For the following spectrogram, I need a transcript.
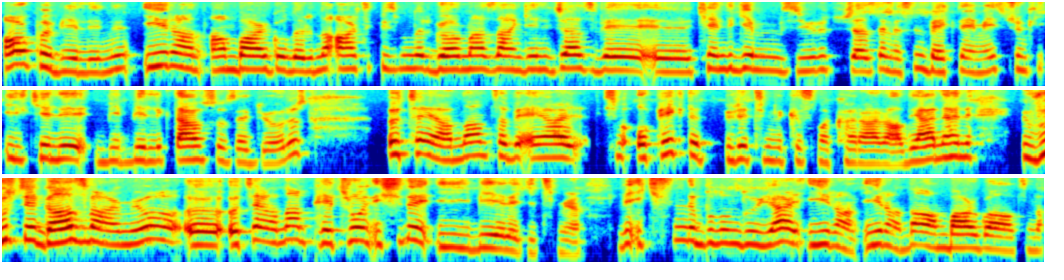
Avrupa Birliği'nin İran ambargolarını artık biz bunları görmezden geleceğiz ve e, kendi gemimizi yürüteceğiz demesini bekleyemeyiz. Çünkü ilkeli bir birlikten söz ediyoruz. Öte yandan tabii eğer şimdi OPEC de üretimli kısma karar aldı. Yani hani Rusya gaz vermiyor, e, öte yandan petrol işi de iyi bir yere gitmiyor. Ve ikisinin de bulunduğu yer İran. İran da ambargo altında.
